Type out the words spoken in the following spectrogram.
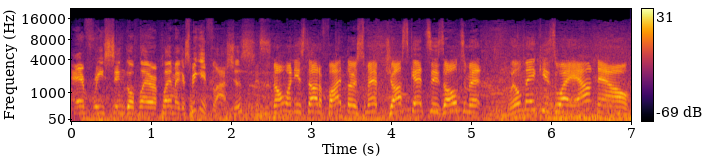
Every single player a playmaker. Speaking of flashes, This is not when you start a fight though. Smeb just gets his ultimate. Will make his way out now.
